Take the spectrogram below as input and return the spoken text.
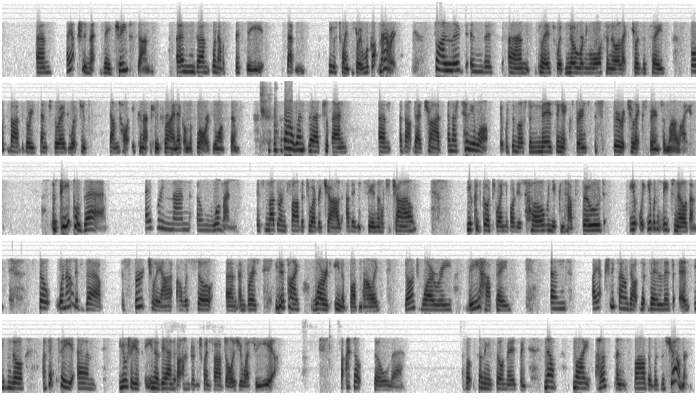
Um, I actually met the chief's son, and um, when I was 57, he was 23, and we got married. I lived in this um, place with no running water, no electricity, 45 degrees centigrade, which is damn hot. You can actually fry an egg on the floor if you want to. so I went there to learn um, about their tribe, and I tell you what, it was the most amazing experience, a spiritual experience of my life. The people there, every man and woman is mother and father to every child. I didn't see a naughty child. You could go to anybody's home and you can have food. You, you wouldn't need to know them. So when I lived there, spiritually, I, I was so um, embraced. You know, if I worried, you know, Bob Marley, don't worry, be happy. And I actually found out that they live, and even though I think the um, usually, you know, they earn about $125 US a year. But I felt soul there. I felt something so amazing. Now, my husband's father was a shaman.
